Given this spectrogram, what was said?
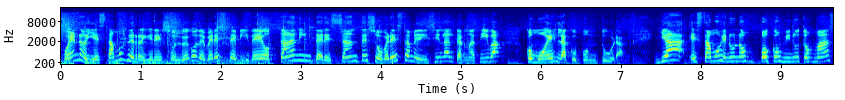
Bueno, y estamos de regreso luego de ver este video tan interesante sobre esta medicina alternativa como es la acupuntura. Ya estamos en unos pocos minutos más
